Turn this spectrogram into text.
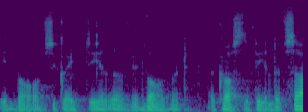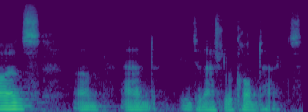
involves a great deal of involvement across the field of science um, and international contacts.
